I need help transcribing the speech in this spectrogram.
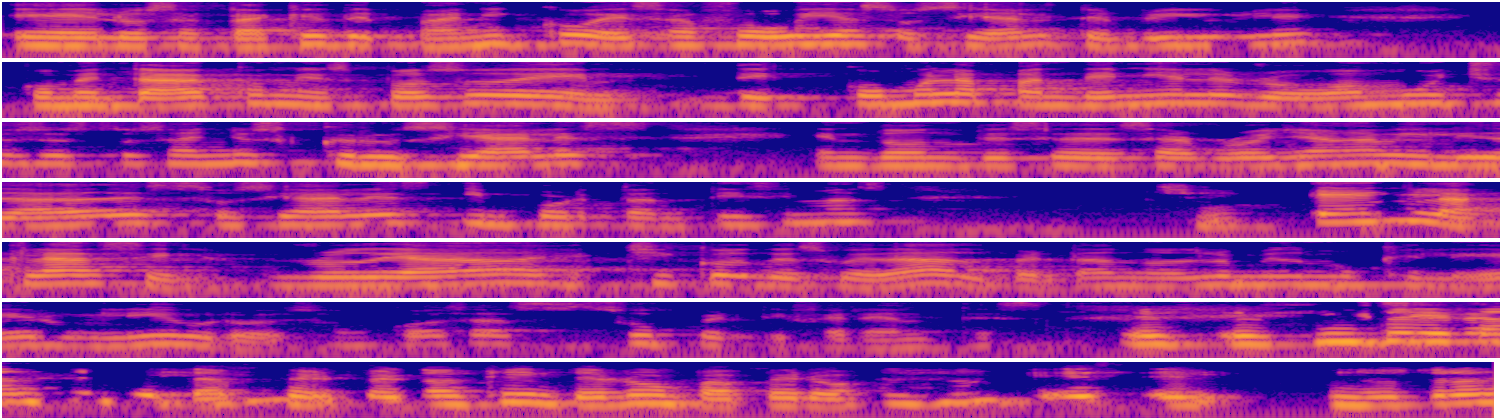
eh, los ataques de pánico, esa fobia social terrible comentaba con mi esposo de, de, cómo la pandemia le robó a muchos estos años cruciales en donde se desarrollan habilidades sociales importantísimas en la clase, rodeada de chicos de su edad, ¿verdad? No es lo mismo que leer un libro, son cosas súper diferentes. Es, interesante, perdón que interrumpa, pero es el, nosotros,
